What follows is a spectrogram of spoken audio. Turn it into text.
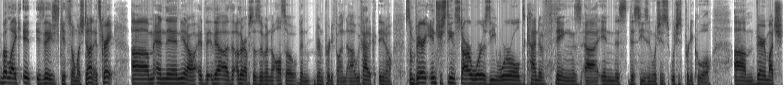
But like it, they just get so much done. It's great. Um, and then, you know, the, the, uh, the other episodes have been also been, been pretty fun. Uh, we've had, you know, some very interesting Star Warsy world kind of things, uh, in this, this season, which is, which is pretty cool. Um, very much,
